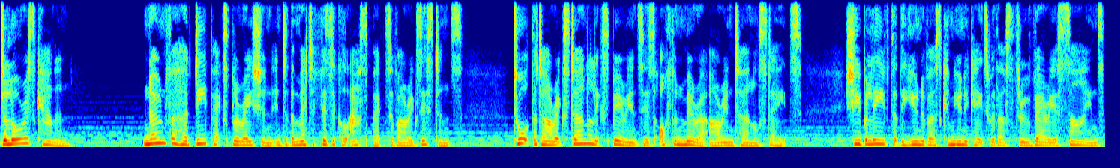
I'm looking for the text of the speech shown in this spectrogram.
Dolores Cannon, known for her deep exploration into the metaphysical aspects of our existence, taught that our external experiences often mirror our internal states. She believed that the universe communicates with us through various signs,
